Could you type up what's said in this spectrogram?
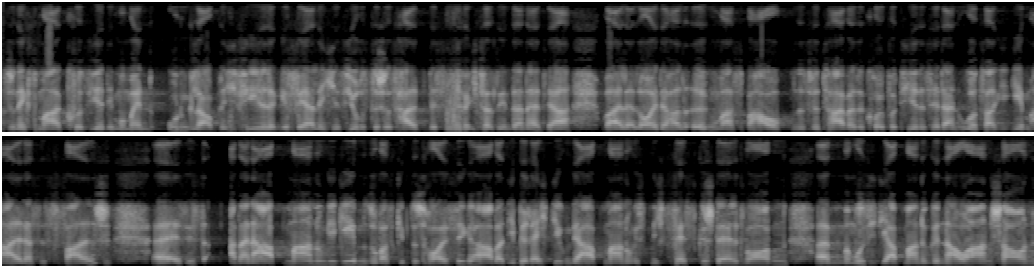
zunächst mal kursiert im Moment unglaublich viel gefährliches juristisches Halbwissen durch das Internet, ja, weil Leute halt irgendwas behaupten, es wird teilweise kolportiert, es hätte ein Urteil gegeben, all das ist falsch. Äh, es ist hat eine Abmahnung gegeben, sowas gibt es häufiger, aber die Berechtigung der Abmahnung ist nicht festgestellt worden. Ähm, man muss sich die Abmahnung genauer anschauen.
